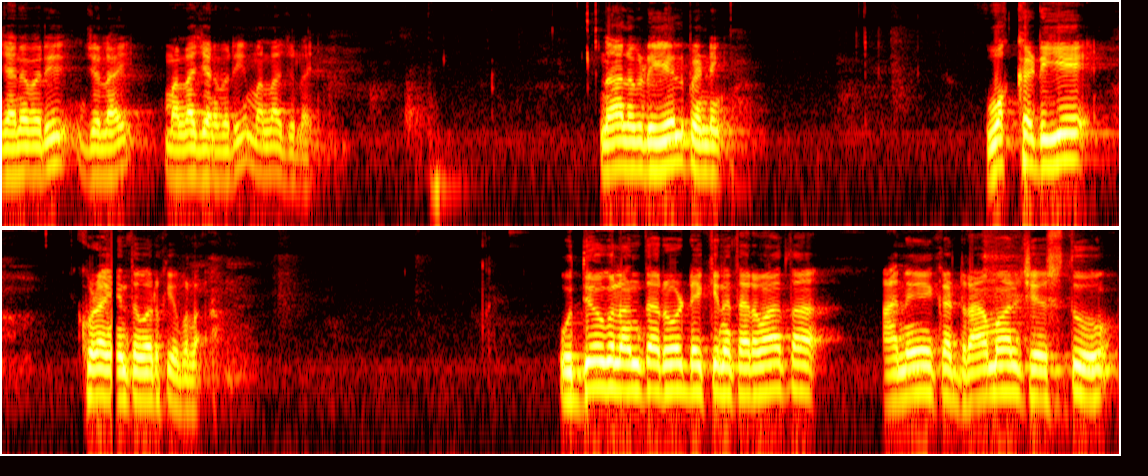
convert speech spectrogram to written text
జనవరి జూలై మళ్ళా జనవరి మళ్ళా జూలై. నాలుగు డిఏలు పెండింగ్. ఒక్క డిఏ కూడా ఇంతవరకు ఇవ్వాల. ఉద్యోగులంతా రోడ్డు ఎక్కిన తర్వాత అనేక డ్రామాలు చేస్తూ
